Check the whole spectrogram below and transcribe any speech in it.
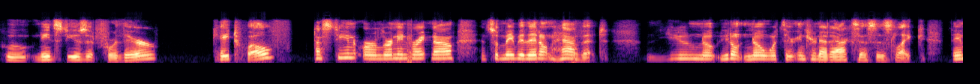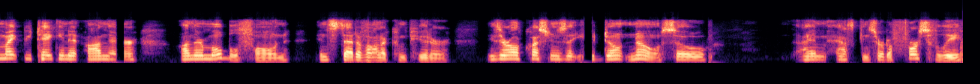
who needs to use it for their K-12 testing or learning right now, and so maybe they don't have it. You know, you don't know what their internet access is like. They might be taking it on their on their mobile phone instead of on a computer. These are all questions that you don't know. So I'm asking sort of forcefully,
